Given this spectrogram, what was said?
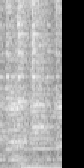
Everybody.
